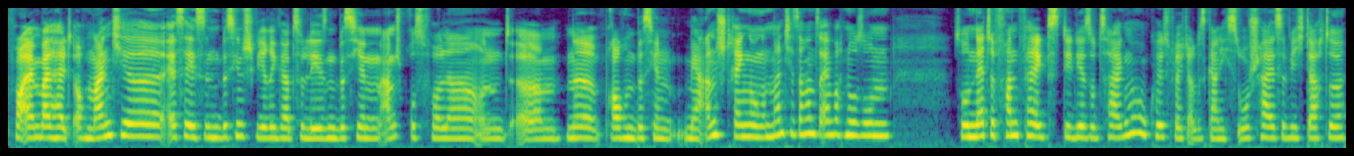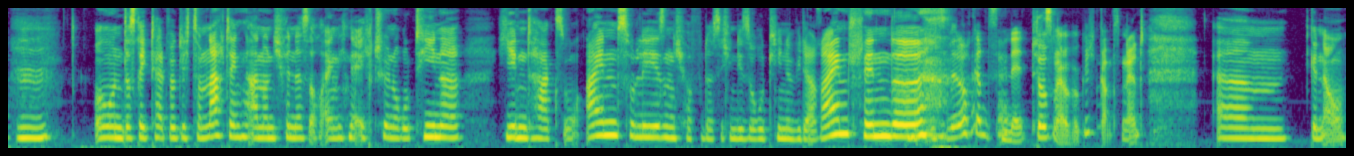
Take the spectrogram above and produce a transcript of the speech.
vor allem, weil halt auch manche Essays sind ein bisschen schwieriger zu lesen, ein bisschen anspruchsvoller und ähm, ne, brauchen ein bisschen mehr Anstrengung. Und manche Sachen sind einfach nur so ein so nette Fun Facts, die dir so zeigen, oh, okay, ist vielleicht alles gar nicht so scheiße, wie ich dachte. Mhm. Und das regt halt wirklich zum Nachdenken an und ich finde es auch eigentlich eine echt schöne Routine, jeden Tag so einen zu lesen. Ich hoffe, dass ich in diese Routine wieder reinfinde. Das wäre doch ganz nett. Das wäre wirklich ganz nett. Ähm, genau.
